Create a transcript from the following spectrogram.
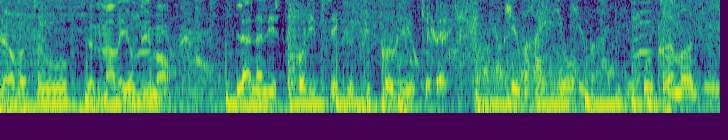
Le retour de Mario Dumont, l'analyste politique le plus connu au Québec. Cube Radio. Autrement dit.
